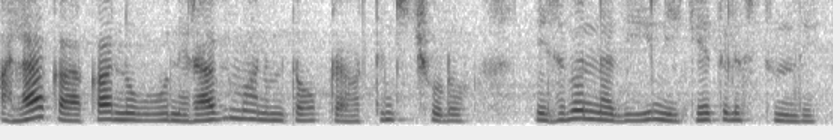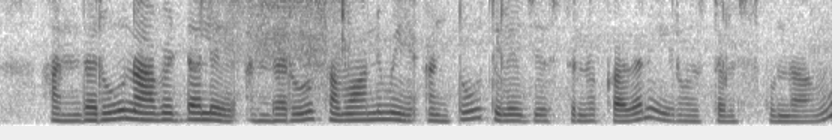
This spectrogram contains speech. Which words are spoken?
అలా కాక నువ్వు నిరాభిమానంతో ప్రవర్తించి చూడు. నిజమన్నది నీకే తెలుస్తుంది. అందరూ నా బిడ్డలే అందరూ సమానమే అంటూ తెలియజేస్తున్న కథను ఈరోజు తెలుసుకుందాము.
